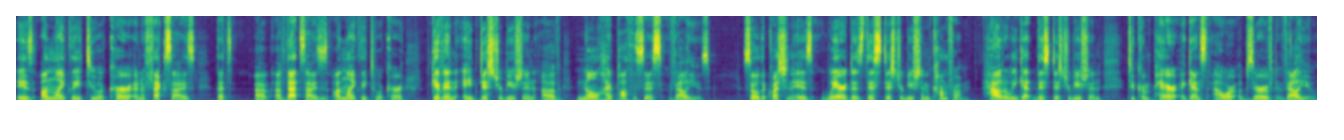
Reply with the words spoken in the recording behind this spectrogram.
is unlikely to occur, an effect size that's uh, of that size is unlikely to occur given a distribution of null hypothesis values. So the question is, where does this distribution come from? How do we get this distribution to compare against our observed value?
